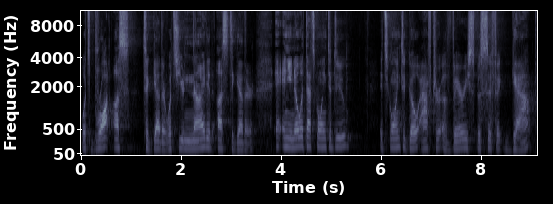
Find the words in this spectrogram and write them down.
what's brought us together, what's united us together. And, and you know what that's going to do? It's going to go after a very specific gap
